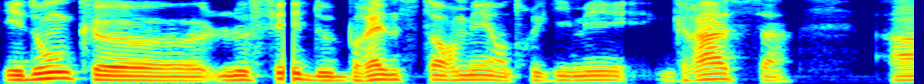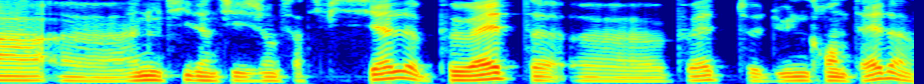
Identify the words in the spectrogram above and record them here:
Et donc, le fait de brainstormer, entre guillemets, grâce à un outil d'intelligence artificielle peut être, peut être d'une grande aide.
